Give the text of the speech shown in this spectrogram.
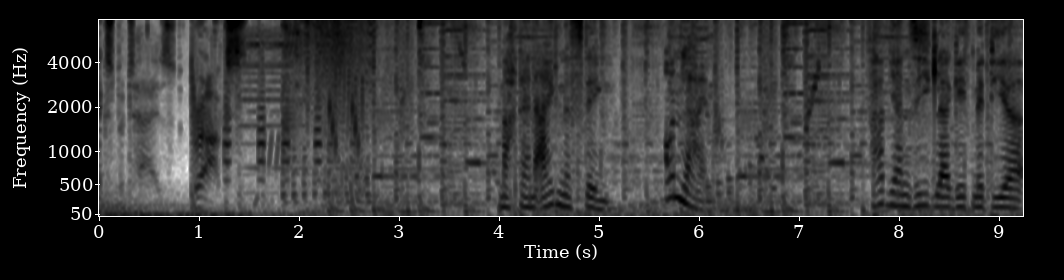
Expertise rocks. Mach dein eigenes Ding. Online. Fabian Siegler geht mit dir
